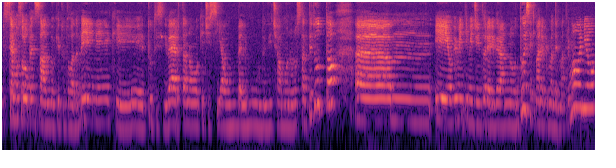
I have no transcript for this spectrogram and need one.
stiamo solo pensando che tutto vada bene, che tutti si divertano, che ci sia un bel mood, diciamo, nonostante tutto. Um, e ovviamente i miei genitori arriveranno due settimane prima del matrimonio,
